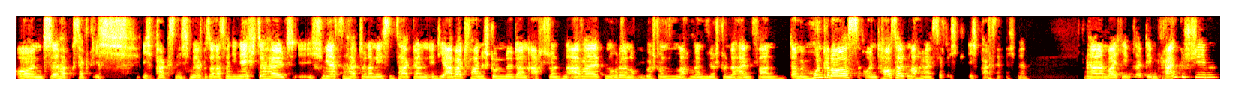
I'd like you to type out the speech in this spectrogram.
und äh, habe gesagt, ich, ich pack's nicht mehr. Besonders wenn die Nächte halt ich Schmerzen hatte und am nächsten Tag dann in die Arbeit fahren, eine Stunde, dann acht Stunden arbeiten oder noch Überstunden machen, dann wieder eine Stunde heimfahren, dann mit dem Hund raus und Haushalt machen. Dann habe ich gesagt, ich, ich pack's nicht mehr. Ja, dann war ich eben seitdem krankgeschrieben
